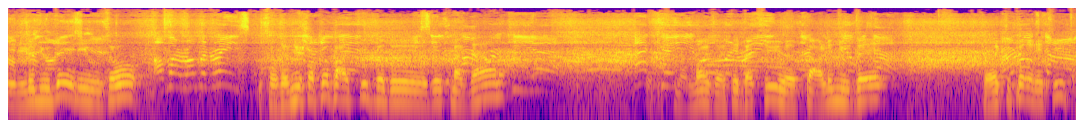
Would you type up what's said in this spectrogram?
les- le New Day et les Usos. Ils sont devenus champions par équipe de, de SmackDown. Finalement, ils ont été battus, euh, par le New Day, qui ont récupéré les titres.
